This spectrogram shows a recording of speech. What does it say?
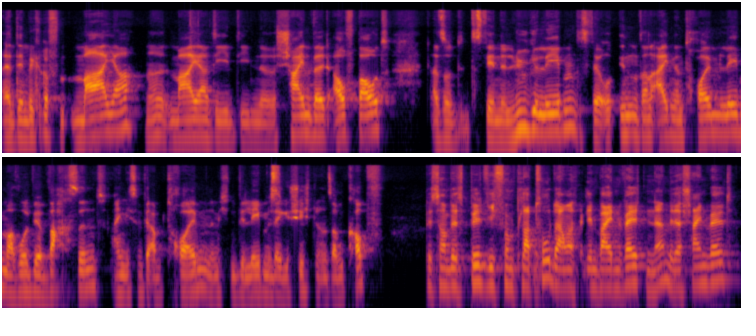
den Begriff Maya, ne? Maya, die, die eine Scheinwelt aufbaut. Also, dass wir eine Lüge leben, dass wir in unseren eigenen Träumen leben, obwohl wir wach sind. Eigentlich sind wir am Träumen, nämlich wir leben in der Geschichte in unserem Kopf. Besonders das Bild wie vom Plateau damals mit den beiden Welten, ne? mit der Scheinwelt,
